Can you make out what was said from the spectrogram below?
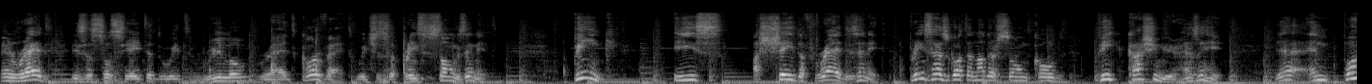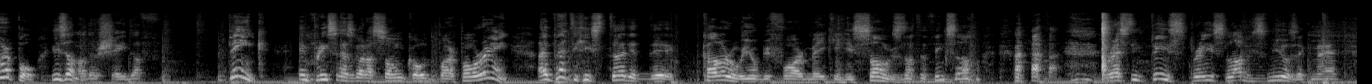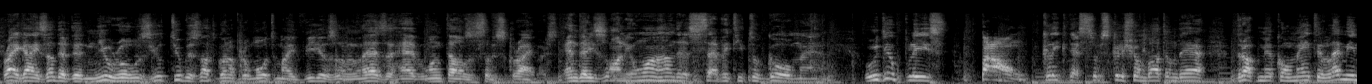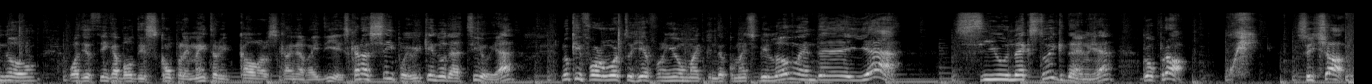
And red is associated with Little Red Corvette, which is a Prince song, isn't it? Pink is a shade of red, isn't it? Prince has got another song called Pink Cashmere, hasn't he? Yeah, and Purple is another shade of pink. And Prince has got a song called Purple Rain. I bet he studied the color wheel before making his songs, don't you think so? Rest in peace, Prince. Love his music, man. Right, guys, under the new rules, YouTube is not gonna promote my videos unless I have 1000 subscribers. And there is only 170 to go, man. Would you please, boom, click that subscription button there, drop me a comment and let me know what you think about this complementary colors kind of idea. It's kind of simple, we can do that too, yeah? Looking forward to hear from you Mike, in the comments below and uh, yeah, see you next week then, yeah? GoPro, switch off.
